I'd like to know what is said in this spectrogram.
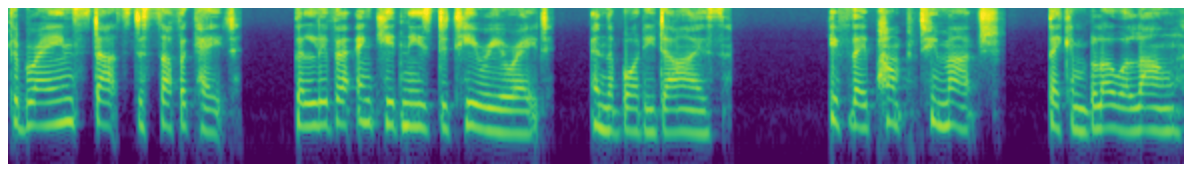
the brain starts to suffocate, the liver and kidneys deteriorate, and the body dies. If they pump too much, they can blow a lung.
